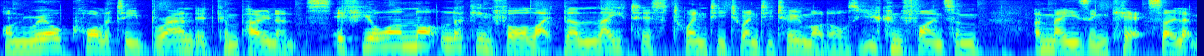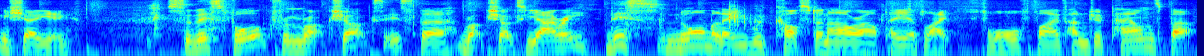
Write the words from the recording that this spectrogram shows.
on real quality branded components. If you are not looking for like the latest 2022 models, you can find some amazing kit. So let me show you. So this fork from RockShox, it's the RockShox Yari. This normally would cost an RRP of like four, 500 pounds, but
